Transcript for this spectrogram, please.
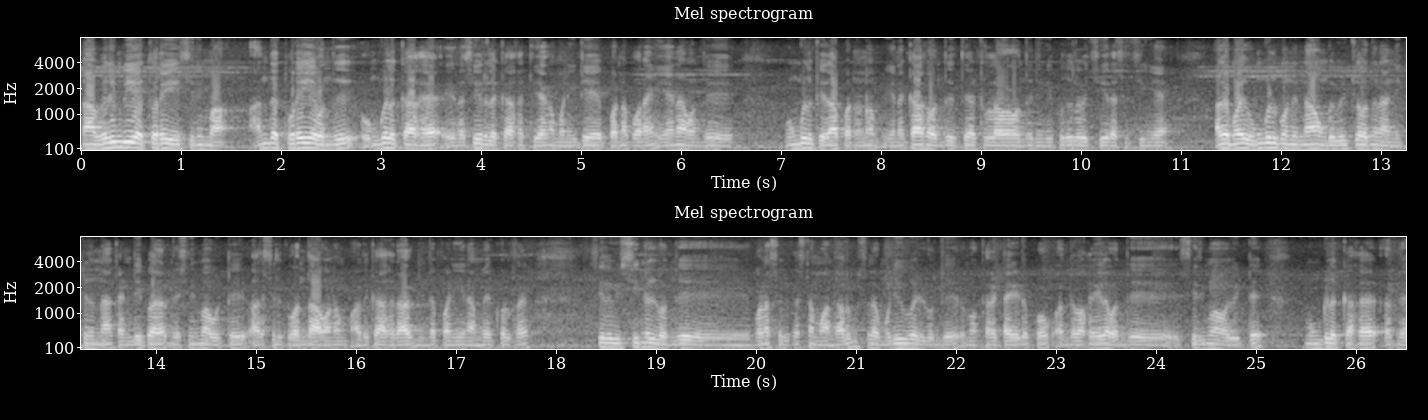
நான் விரும்பிய துறை சினிமா. அந்த துறையை வந்து உங்களுக்காக என் ரசிகர்களுக்காக தியாகம் பண்ணிக்கிட்டே பண்ண போகிறேன் ஏன்னா வந்து உங்களுக்கு எதாவது பண்ணணும்? எனக்காக வந்து தேட்டரில் வந்து நீங்கள் குதிரை வச்சு ரசிச்சிங்க. அதே மாதிரி உங்களுக்கு வந்து நான் உங்கள் வீட்டில் வந்து நான் நிற்கணும்னா கண்டிப்பாக இந்த சினிமா விட்டு அரசியலுக்கு வந்தாகணும். அதுக்காக தான் இந்த பணியை நான் மேற்கொள்கிறேன் சில விஷயங்கள் வந்து மனசுக்கு கஷ்டமாக இருந்தாலும் சில முடிவுகள் வந்து நம்ம கரெக்டாக எடுப்போம். அந்த வகையில் வந்து சினிமாவை விட்டு உங்களுக்காக அந்த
